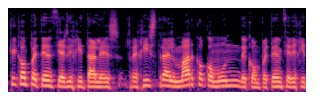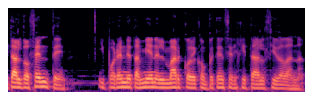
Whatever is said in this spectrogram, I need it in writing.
¿Qué competencias digitales registra el Marco Común de Competencia Digital Docente y por ende también el Marco de Competencia Digital Ciudadana?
